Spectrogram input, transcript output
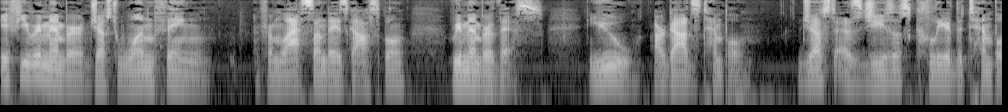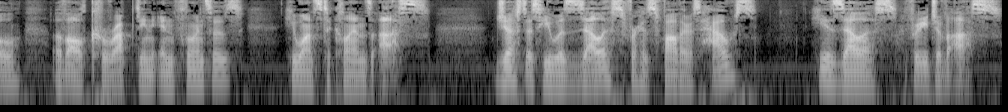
If you remember just one thing from last Sunday's gospel, remember this. You are God's temple. Just as Jesus cleared the temple of all corrupting influences, he wants to cleanse us. Just as he was zealous for his Father's house, he is zealous for each of us.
